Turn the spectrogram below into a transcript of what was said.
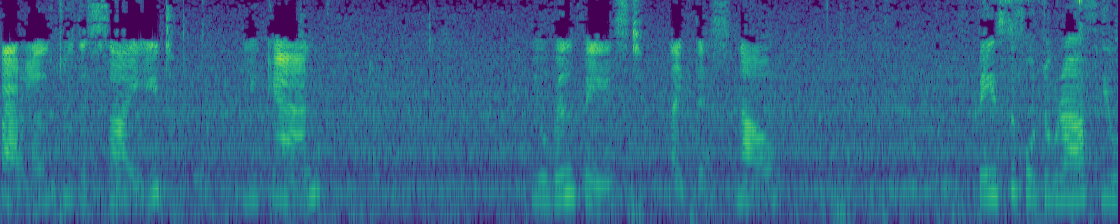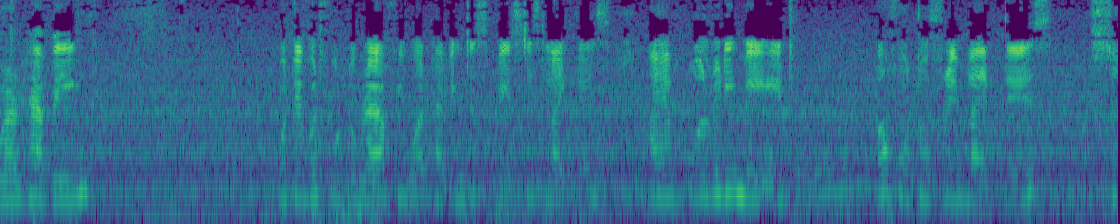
parallel to the side you can you will paste like this. Now paste the photograph you are having. Whatever photograph you are having just paste it like this. I have already made a photo frame like this. So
